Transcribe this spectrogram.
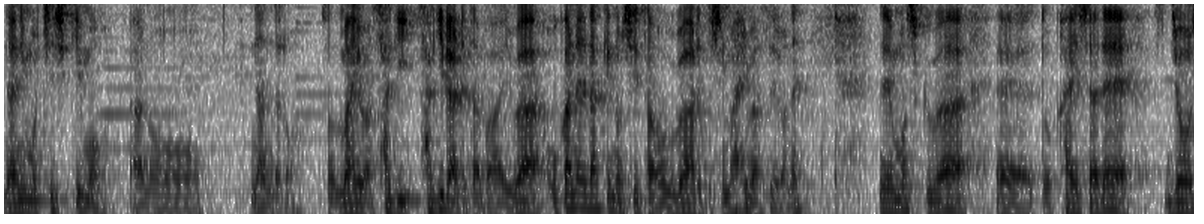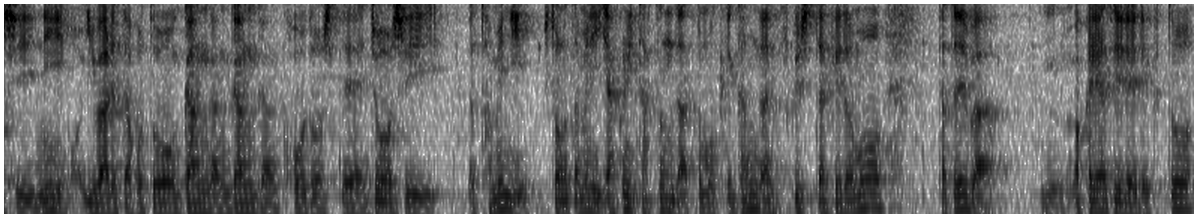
何も知識もあのなんだろうその、まあ、要は詐欺詐欺られた場合はお金だけの資産を奪われてしまいますよね。でもしくは、えーと、会社で上司に言われたことをガンガンガンガン行動して上司のために人のために役に立つんだと思ってガンガン尽くしたけども例えば、うん、分かりやすい例でいくと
